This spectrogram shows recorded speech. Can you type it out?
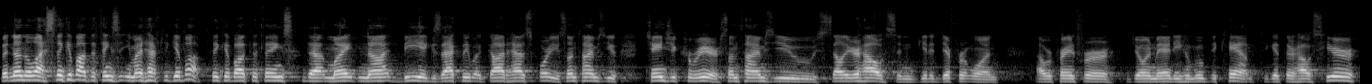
But nonetheless, think about the things that you might have to give up. Think about the things that might not be exactly what God has for you. Sometimes you change your career. Sometimes you sell your house and get a different one. Uh, we're praying for Joe and Mandy who moved to camp to get their house here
